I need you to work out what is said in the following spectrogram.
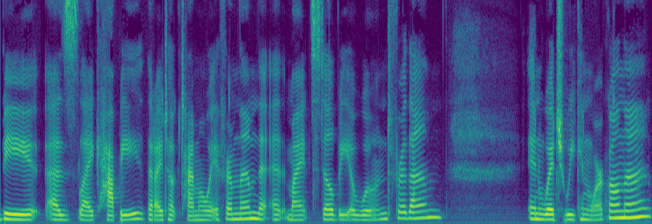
be as like happy that I took time away from them that it might still be a wound for them in which we can work on that.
